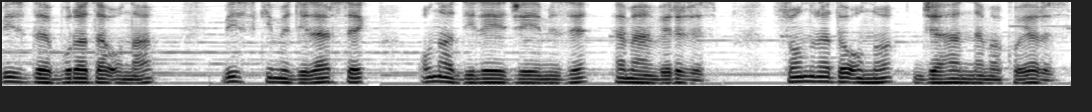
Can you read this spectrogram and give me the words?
biz de burada ona, biz kimi dilersek ona dileyeceğimizi hemen veririz. Sonra da onu cehenneme koyarız.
